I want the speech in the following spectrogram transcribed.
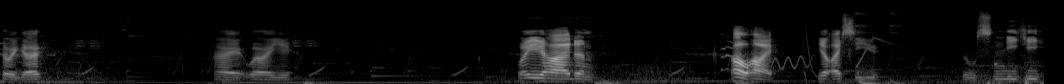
There we go. Alright, where are you? Where are you hiding? Oh, hi. Yeah, I see you. Little sneaky.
